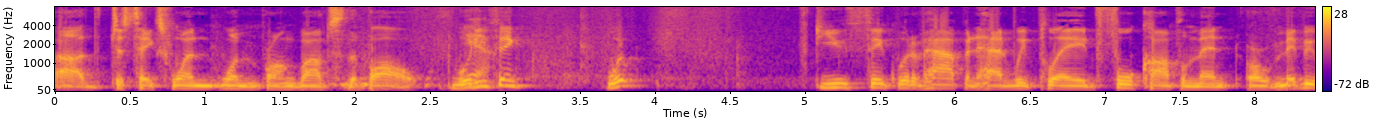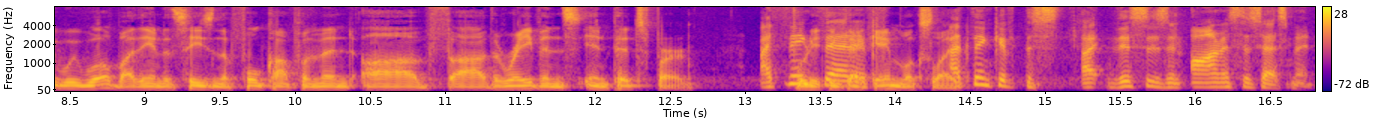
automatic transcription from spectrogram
Uh, just takes one one wrong bounce of the ball. What do you think? What do you think would have happened had we played full complement, or maybe we will by the end of the season, the full complement of uh, the Ravens in Pittsburgh? I think what do you think that that if- game looks like? I think if this I, this is an honest assessment.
